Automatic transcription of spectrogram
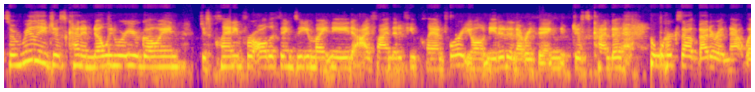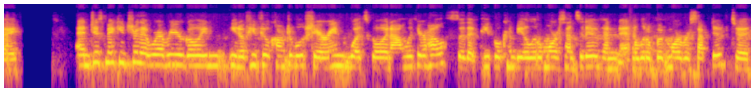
So, really, just kind of knowing where you're going, just planning for all the things that you might need. I find that if you plan for it, you won't need it, and everything just kind of works out better in that way and just making sure that wherever you're going, you know, if you feel comfortable sharing what's going on with your health so that people can be a little more sensitive and, and a little bit more receptive to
